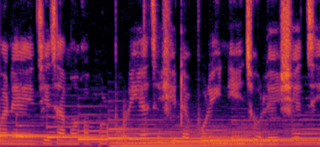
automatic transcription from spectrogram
মানে যে জামা কাপড় পরে আছে সেটা পরেই নিয়ে চলে এসেছি।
